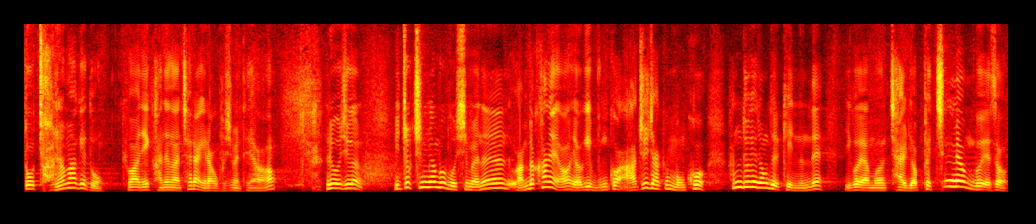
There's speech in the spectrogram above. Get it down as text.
또 저렴하게도 교환이 가능한 차량이라고 보시면 돼요. 그리고 지금 이쪽 측면부 보시면은 완벽하네요. 여기 문코 아주 작은 문코 한두 개 정도 이렇게 있는데 이거야 뭐 잘 옆에 측면부에서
